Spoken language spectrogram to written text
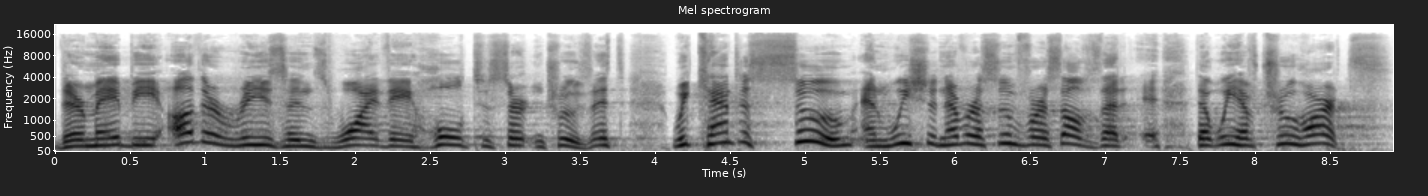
There may be other reasons why they hold to certain truths. It's, we can't assume, and we should never assume for ourselves, that, that we have true hearts.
